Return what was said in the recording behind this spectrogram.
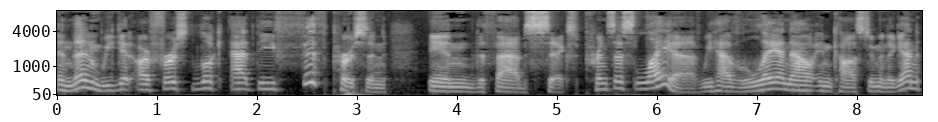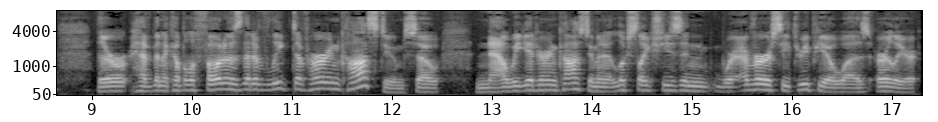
And then we get our first look at the fifth person in the Fab Six, Princess Leia. We have Leia now in costume, and again, there have been a couple of photos that have leaked of her in costume. So now we get her in costume, and it looks like she's in wherever C3PO was earlier,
